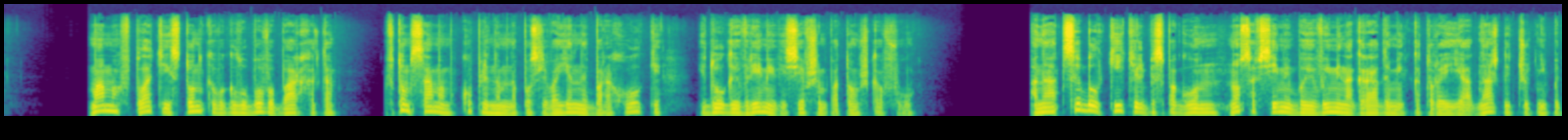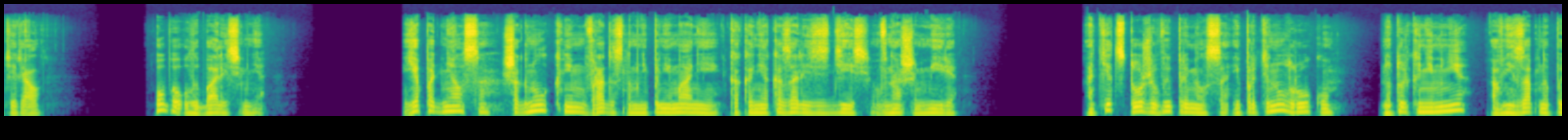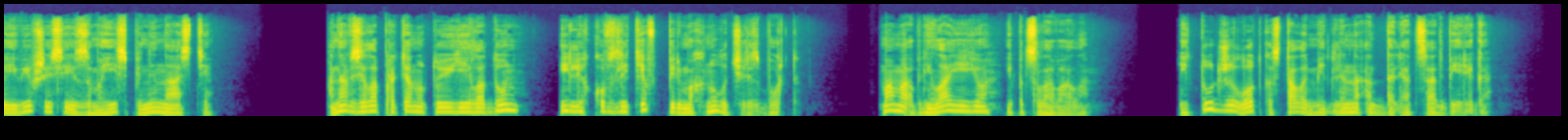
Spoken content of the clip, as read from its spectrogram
Мама в платье из тонкого голубого бархата, в том самом, купленном на послевоенной барахолке и долгое время висевшем потом в шкафу. А на отце был китель без погон, но со всеми боевыми наградами, которые я однажды чуть не потерял. Оба улыбались мне. Я поднялся, шагнул к ним в радостном непонимании, как они оказались здесь, в нашем мире. Отец тоже выпрямился и протянул руку, но только не мне, а внезапно появившейся из-за моей спины Насте. Она взяла протянутую ей ладонь и, легко взлетев, перемахнула через борт. Мама обняла ее и поцеловала. И тут же лодка стала медленно отдаляться от берега.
